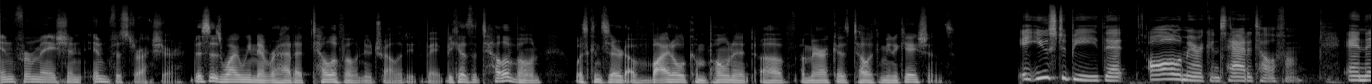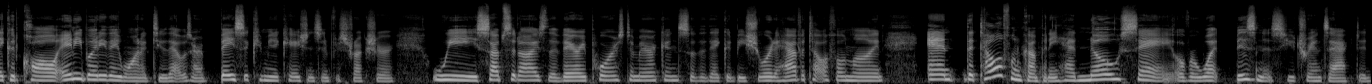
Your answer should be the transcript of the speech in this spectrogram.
information infrastructure. This is why we never had a telephone neutrality debate because the telephone was considered a vital component of America's telecommunications. It used to be that all Americans had a telephone and they could call anybody they wanted to. That was our basic communications infrastructure. We subsidized the very poorest Americans so that they could be sure to have a telephone line. And the telephone company had no say over what business you transacted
